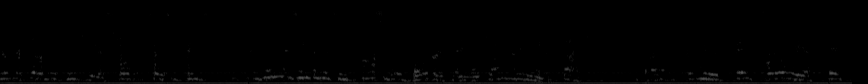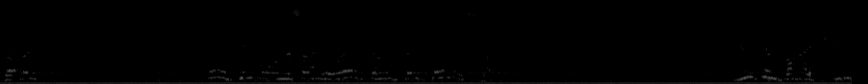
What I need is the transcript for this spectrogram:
sugar substitutes, we have salt substitutes, and then there's even this impossible burger thing, which I'm not even going to touch. Uh, we have fake fur, we have fake leather. There are people on the side of the road selling fake dental stuff. You can buy cheap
